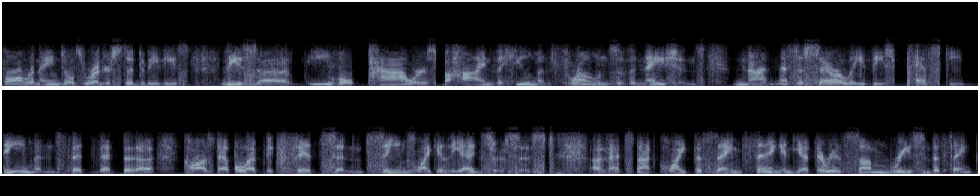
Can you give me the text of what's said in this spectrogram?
fallen angels were understood to be these these uh, evil powers behind the human thrones of the nations, not necessarily these pesky demons that that uh, caused epileptic fits and scenes like in The Exorcist. Uh, that's not quite the same thing, and yet there is some reason to think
